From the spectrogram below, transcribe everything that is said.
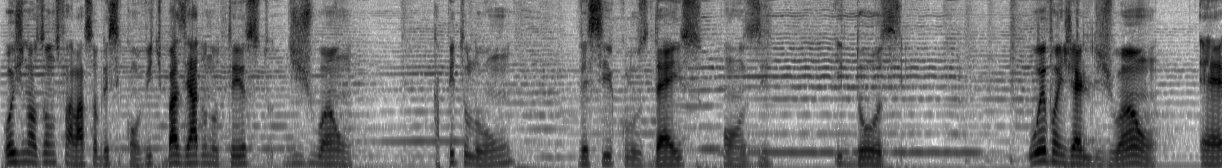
hoje nós vamos falar sobre esse convite baseado no texto de João, capítulo 1, versículos 10, 11 e 12. O Evangelho de João é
